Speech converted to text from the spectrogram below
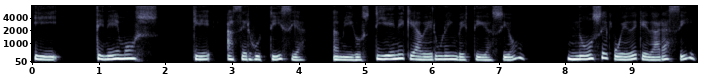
Y tenemos que hacer justicia, amigos, tiene que haber una investigación. No se puede quedar así.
